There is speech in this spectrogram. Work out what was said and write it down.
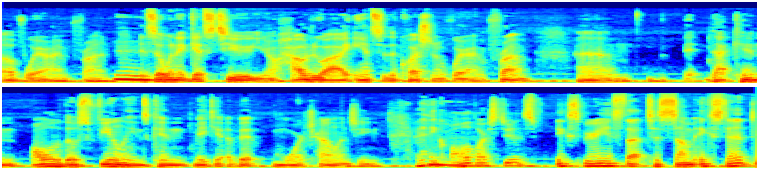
of where I'm from. Hmm. And so when it gets to, you know, how do I answer the question of where I'm from, um, it, that can, all of those feelings can make it a bit more challenging. And I think all of our students experience that to some extent,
